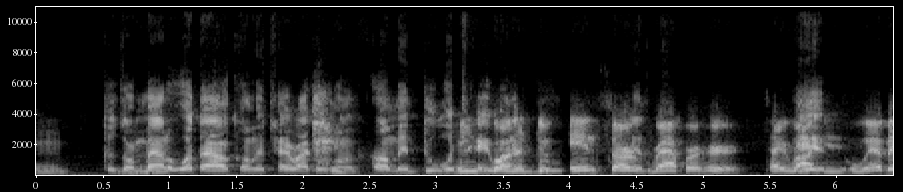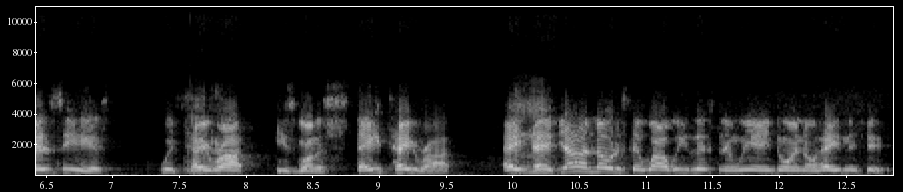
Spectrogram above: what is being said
mm. Because no Mhm. matter what the outcome is, Tay Roc is gonna come and do what He's Tay gonna do insert And- rapper here. Tay Roc, Yeah. whoever it is, with Tay Yeah. Rock, he's gonna stay Tay Roc. Hey, Mhm. hey, if y'all notice that while we listening, we ain't doing no hating and shit.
